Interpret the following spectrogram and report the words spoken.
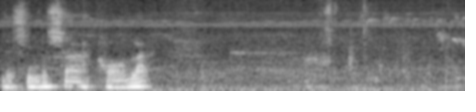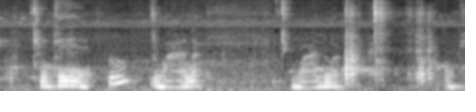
เดี๋ยวชิมรสชาติหอมละ โอเคอืมหวานอะหวานด้วย โอเค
